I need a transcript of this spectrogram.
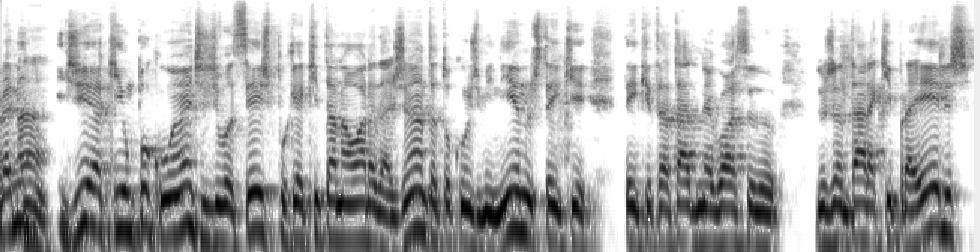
para me ah. pedir aqui um pouco antes de vocês, porque aqui está na hora da janta, estou com os meninos, tem que, tem que tratar do negócio do, do jantar aqui para eles.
